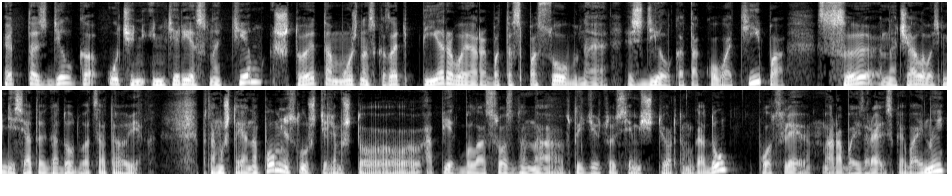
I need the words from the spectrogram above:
Эта сделка очень интересна тем, что это, можно сказать, первая работоспособная сделка такого типа с начала 80-х годов 20 века. Потому что я напомню слушателям, что ОПЕК была создана в 1974 году после арабо-израильской войны.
